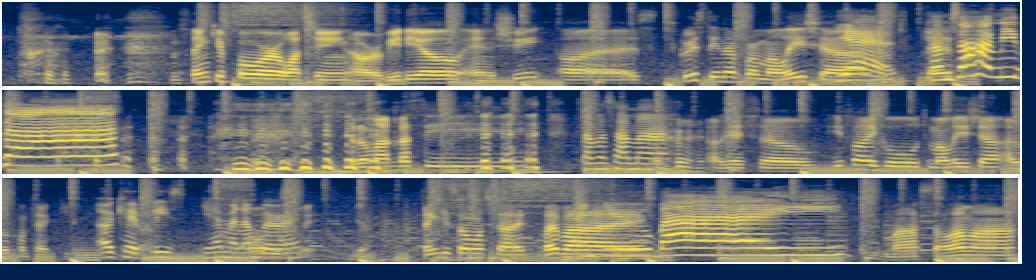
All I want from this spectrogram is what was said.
Thank you for watching our video and she was Christina from Malaysia. yes. Let's- 감사합니다. Terima kasih. Sama-sama. okay, so if I go to Malaysia, I will contact you. Okay, please. You have my number, obviously. right? Yeah. Thank you so much, guys. Bye Thank bye. you. Bye. Masalama.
